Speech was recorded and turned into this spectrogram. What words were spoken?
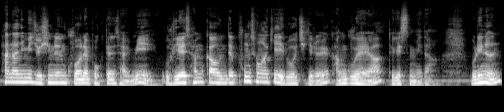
하나님이 주시는 구원의 복된 삶이 우리의 삶 가운데 풍성하게 이루어지기를 간구해야 되겠습니다. 우리는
